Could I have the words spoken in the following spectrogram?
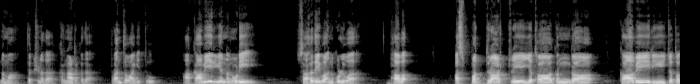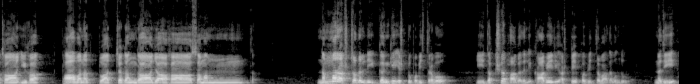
ನಮ್ಮ ದಕ್ಷಿಣದ ಕರ್ನಾಟಕದ ಪ್ರಾಂತವಾಗಿತ್ತು. ಆ ಕಾವೇರಿಯನ್ನು ನೋಡಿ ಸಹದೇವ ಅನ್ಕೊಳ್ಳುವ ಭಾವ. ಅಸ್ಮದ್ರಾಷ್ಟ್ರೇ ಯಥಾ ಗಂಗಾ, ಕಾವೇರಿ ಚ ತಥಾ ಇಹ, ಪಾವನತ್ವಾಚ್ಚ ಗಂಗಾಯಾ ಸಮಂ. ನಮ್ಮ ರಾಷ್ಟ್ರದಲ್ಲಿ ಗಂಗೆ ಎಷ್ಟು ಪವಿತ್ರವೋ, ಈ ದಕ್ಷಿಣ ಭಾಗದಲ್ಲಿ ಕಾವೇರಿ ಅಷ್ಟೇ ಪವಿತ್ರವಾದ ಒಂದು ನದಿ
